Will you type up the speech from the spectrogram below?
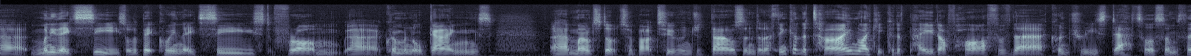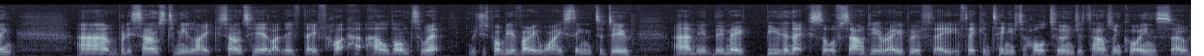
uh, money they'd seized or the Bitcoin they'd seized from uh, criminal gangs, uh, mounted up to about 200,000 and I think at the time like it could have paid off half of their country's debt or something. Um, but it sounds to me like sounds here like they've they've held on to it which is probably a very wise thing to do. Um, it, it, may be the next sort of Saudi Arabia if they if they continue to hold 200,000 coins. So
